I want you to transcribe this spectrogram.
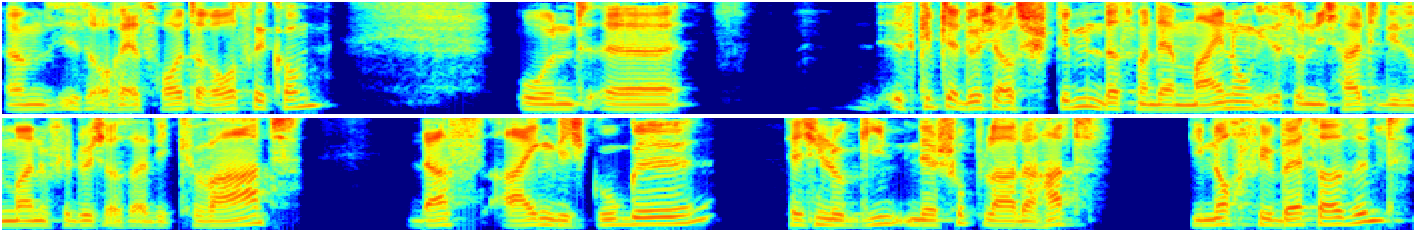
Ähm, sie ist auch erst heute rausgekommen. Und äh, es gibt ja durchaus Stimmen, dass man der Meinung ist, und ich halte diese Meinung für durchaus adäquat, dass eigentlich Google Technologien in der Schublade hat, die noch viel besser sind,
